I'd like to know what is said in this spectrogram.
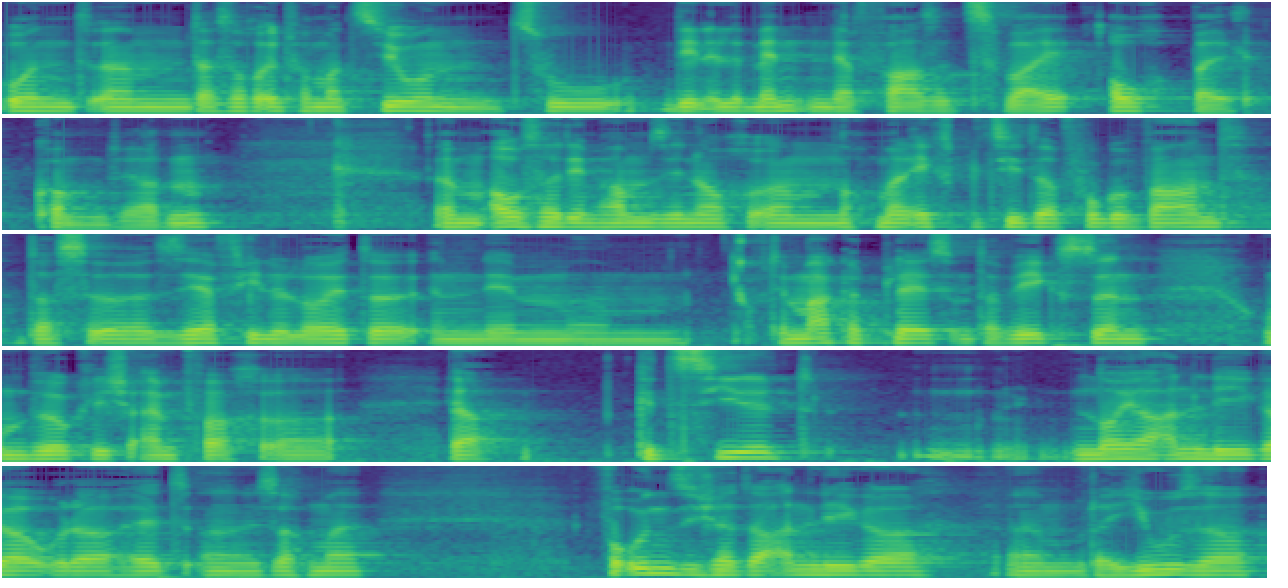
und ähm, dass auch Informationen zu den Elementen der Phase 2 auch bald kommen werden. Ähm, außerdem haben sie noch, ähm, noch mal explizit davor gewarnt, dass äh, sehr viele Leute in dem, ähm, auf dem Marketplace unterwegs sind, um wirklich einfach äh, ja, gezielt neue Anleger oder halt, äh, ich sag mal, verunsicherte Anleger ähm, oder User,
